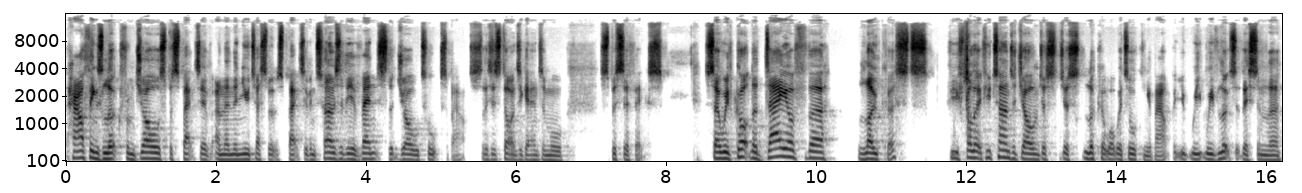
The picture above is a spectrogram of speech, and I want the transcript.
how things look from Joel's perspective and then the New Testament perspective in terms of the events that Joel talks about. So this is starting to get into more specifics. So we've got the day of the locusts. If you follow, if you turn to Joel and just just look at what we're talking about, but you, we, we've looked at this in the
